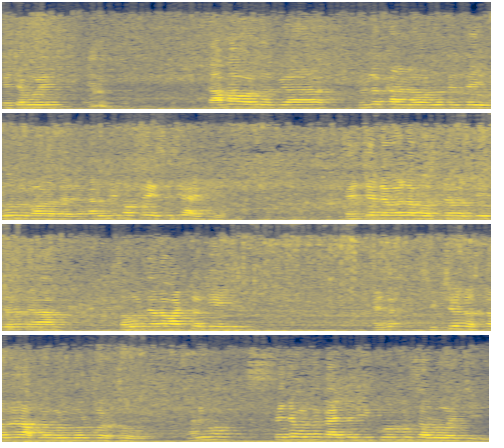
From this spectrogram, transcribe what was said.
त्याच्यामुळे कामावरनं किंवा क्षुल्लक कारणावरनं त्यांचा इगो दुखावला जायचा. कारण मी फक्त S S C I T आहे. त्यांच्या लेवलला बसल्यावरती जर त्या समोर त्याला वाटतं की याचं शिक्षण नसताना आपल्याबरोबर पडतो. आणि मग त्याच्यावरनं काहीतरी कुरमुर चालू व्हायची.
